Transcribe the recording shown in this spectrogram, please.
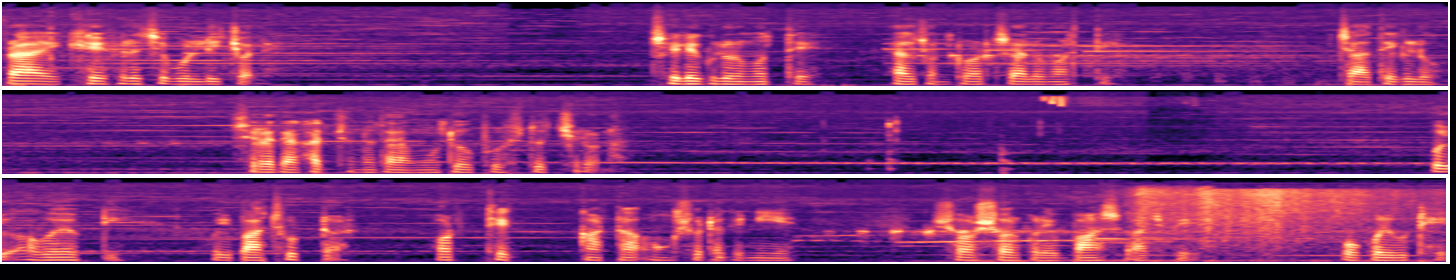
প্রায় খেয়ে ফেলেছে বললেই চলে। ছেলেগুলোর মধ্যে একজন টর্চ আলো মারতে যা দেখল সেটা দেখার জন্য তারা মোটেও প্রস্তুত ছিল না। ওই অবয়বটি, ওই বাছুরটার অর্ধেক কাটা অংশটাকে নিয়ে সরসর করে বাঁশ গাছ পেয়ে ওপরে উঠে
